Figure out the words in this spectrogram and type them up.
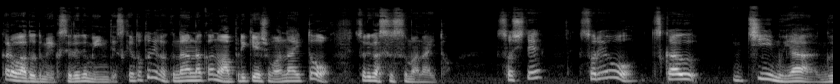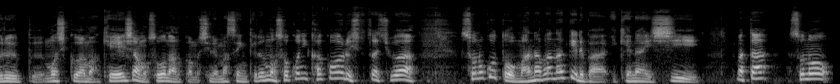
からワードでも Excel でもいいんですけど、とにかく何らかのアプリケーションがないと、それが進まないと。そして、それを使うチームやグループ、もしくはま経営者もそうなのかもしれませんけども、そこに関わる人たちは、そのことを学ばなければいけないし、また、その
